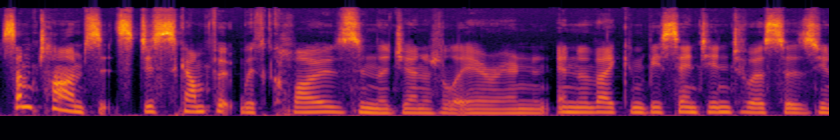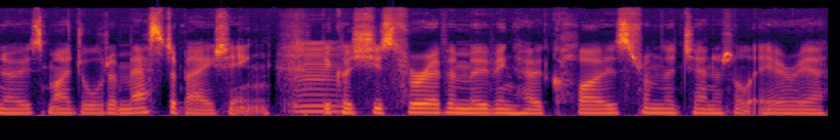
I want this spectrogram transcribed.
sometimes it's discomfort with clothes in the genital area, and, and they can be sent in to us as, you know, is my daughter masturbating mm. because she's forever moving her clothes from the genital area.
